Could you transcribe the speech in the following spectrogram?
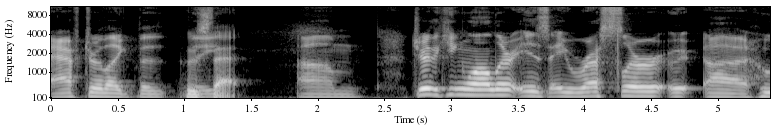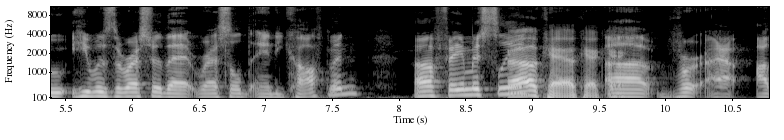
after like the Who's they- that? Um, Jerry the King Lawler is a wrestler uh, who he was the wrestler that wrestled Andy Kaufman uh, famously. Oh, okay, okay, okay. Uh, for uh, uh,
